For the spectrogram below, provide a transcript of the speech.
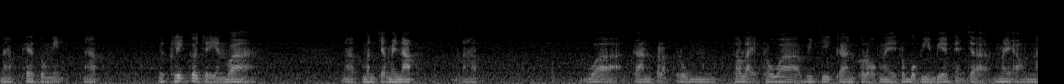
นะครับ แค่ตรงนี้นะครับเมื่อคลิกก็จะเห็นว่านะครับมันจะไม่นับนะครับ ว่าการปรับปรุงเท่าไหร่ เพราะว่าวิธีการกรอกในระบบ EMS เนี่ยจะไม่เอาน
